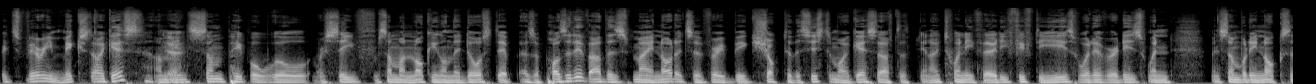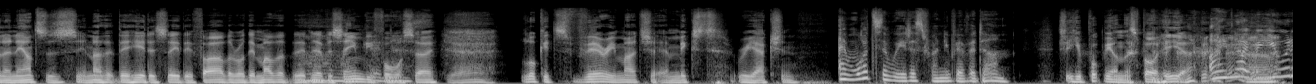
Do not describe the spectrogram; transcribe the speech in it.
It's very mixed, I guess. I Yeah. mean, some people will receive someone knocking on their doorstep as a positive. Others may not. It's a very big shock to the system, I guess, after, you know, 20, 30, 50 years, whatever it is, when, when somebody knocks and announces, you know, that they're here to see their father or their mother that they've never seen oh, before. So, Yeah. look, it's very much a mixed reaction. And what's the weirdest one you've ever done? So you put me on the spot here. I know, but you would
